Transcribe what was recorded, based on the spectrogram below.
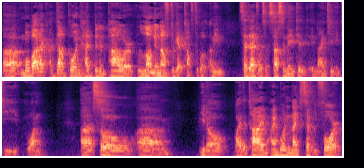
Uh, Mubarak at that point had been in power long enough to get comfortable. I mean, Sadat was assassinated in 1981. Uh, so, um, you know, by the time I'm born in 1974,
